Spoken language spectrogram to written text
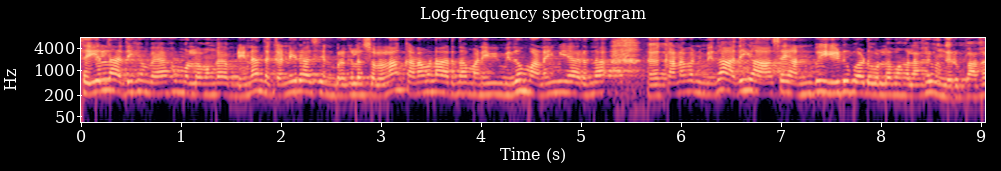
செயலில் அதிகம் வேகம் உள்ளவங்க அப்படின்னா அந்த கன்னிராசி என்பர்களை சொல்லலாம். கணவனாக இருந்தால் மனைவி மீதும் மனைவியாக இருந்தால் கணவன் மீதும் அதிக ஆசை அன்பு ஈடுபாடு உள்ளவங்களாக இவங்க இருப்பாங்க.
